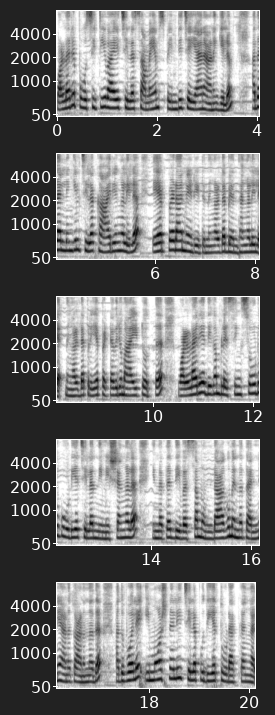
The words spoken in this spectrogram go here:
വളരെ പോസിറ്റീവായ ചില സമയം സ്പെൻഡ് ചെയ്യാനാണെങ്കിലും അതല്ലെങ്കിൽ ചില കാര്യങ്ങളിൽ ഏർപ്പെടാൻ വേണ്ടിയിട്ട് നിങ്ങളുടെ ബന്ധങ്ങളിൽ നിങ്ങളുടെ പ്രിയപ്പെട്ടവരുമായിട്ടൊത്ത് വളരെയധികം ബ്ലെസ്സിങ്സോട് കൂടിയ ചില നിമിഷങ്ങൾ ഇന്നത്തെ ദിവസം ഉണ്ടാകുമെന്ന് തന്നെയാണ് കാണുന്നത്. അതുപോലെ ഇമോഷണലി ചില പുതിയ തുടക്കങ്ങൾ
